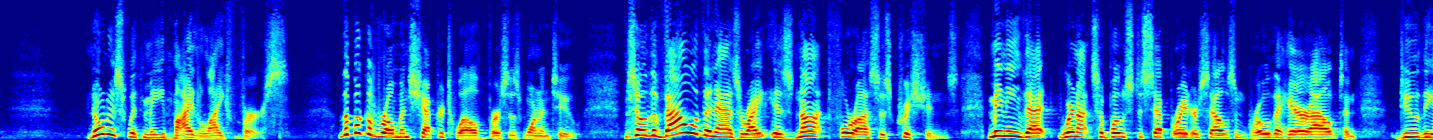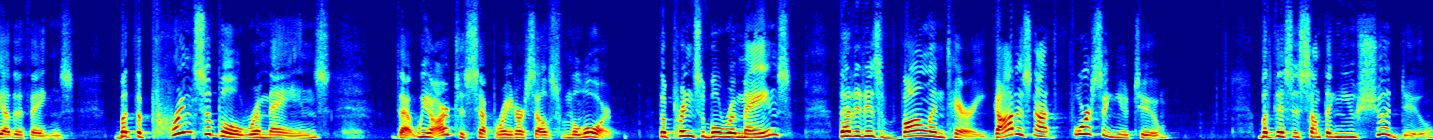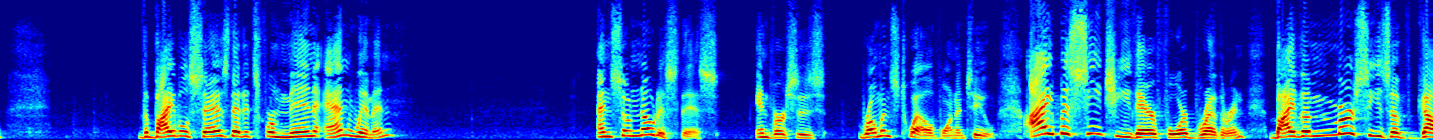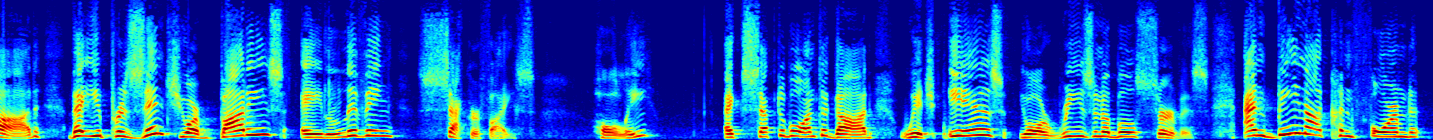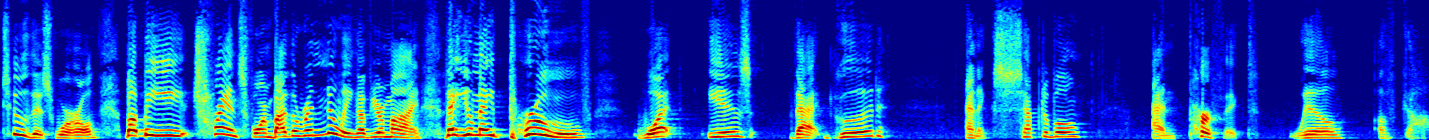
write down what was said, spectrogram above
notice with me my life verse. The book of Romans, chapter 12, verses 1 and 2. So the vow of the Nazarite is not for us as Christians, meaning that we're not supposed to separate ourselves and grow the hair out and do the other things. But the principle remains that we are to separate ourselves from the Lord. The principle remains that it is voluntary. God is not forcing you to, but this is something you should do. The Bible says that it's for men and women. And so notice this in verses Romans 12, 1 and 2. I beseech ye, therefore, brethren, by the mercies of God, that ye present your bodies a living sacrifice, holy, acceptable unto God, which is your reasonable service. And be not conformed to this world, but be transformed by the renewing of your mind, that you may prove what is that good and acceptable and perfect will of God.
